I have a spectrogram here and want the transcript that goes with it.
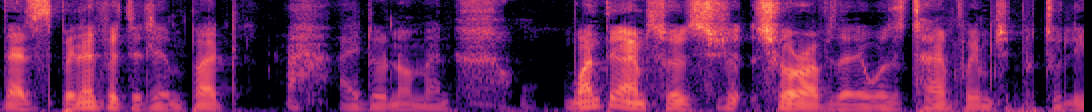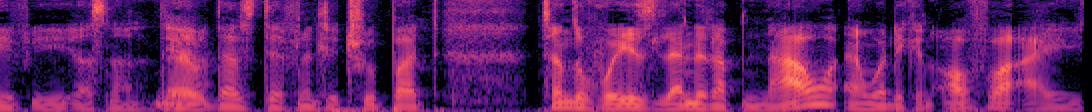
that's benefited him. But ah, I don't know, man. One thing I'm so sure of is that it was time for him to to leave Arsenal. Yeah. That, that's definitely true. But in terms of where he's landed up now and what he can offer, I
